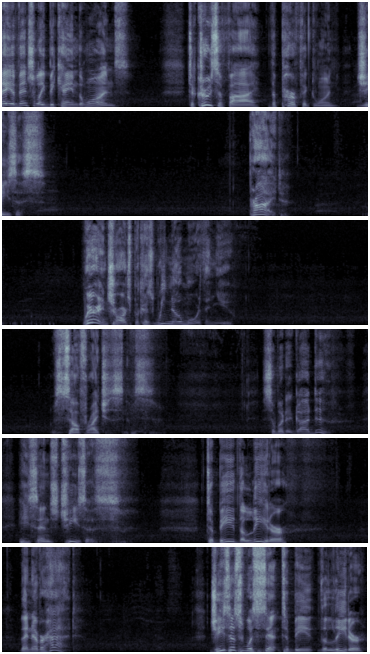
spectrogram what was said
they eventually became the ones to crucify the perfect one, Jesus. Pride. We're in charge because we know more than you. Self righteousness. So, what did God do? He sends Jesus to be the leader they never had. Jesus was sent to be the leader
